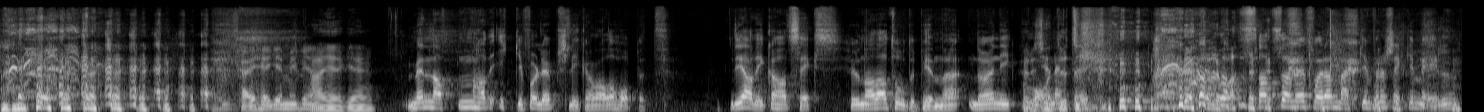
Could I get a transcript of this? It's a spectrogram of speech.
Hei, Hege Emilie. Hei, jeg er Men natten hadde ikke forløpt slik han hadde håpet. De hadde ikke hatt sex. Hun hadde hatt hodepine da hun gikk på Høres morgenen etter. og satte seg ned foran Mac-en for å sjekke mailen,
